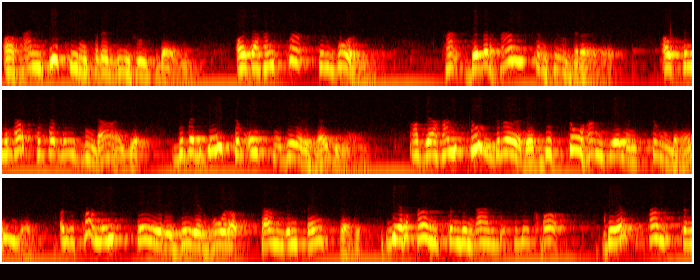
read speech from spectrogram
Og han gikk inn for å bli hos dem. Og da han satt til det var han som tok brødet. Og som vi hørte forleden dag, det var det som åpnet deres øyne. at da han tok brødet, det så han gjennom stumle hender. Og det kan en fere der hvor oppstanden frelser. Det er han som den nagde til det kors. Det er sant som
